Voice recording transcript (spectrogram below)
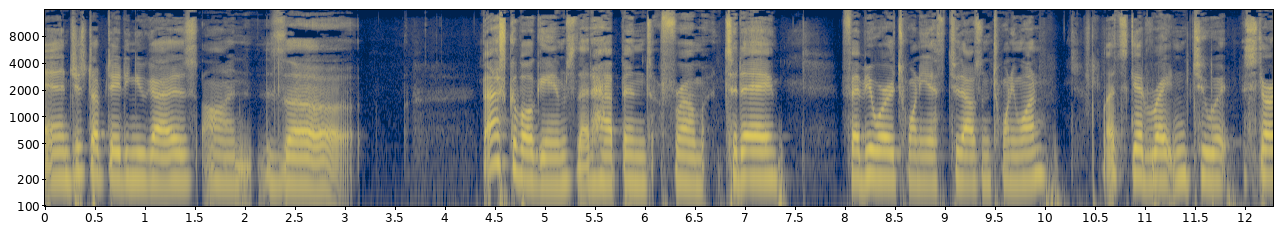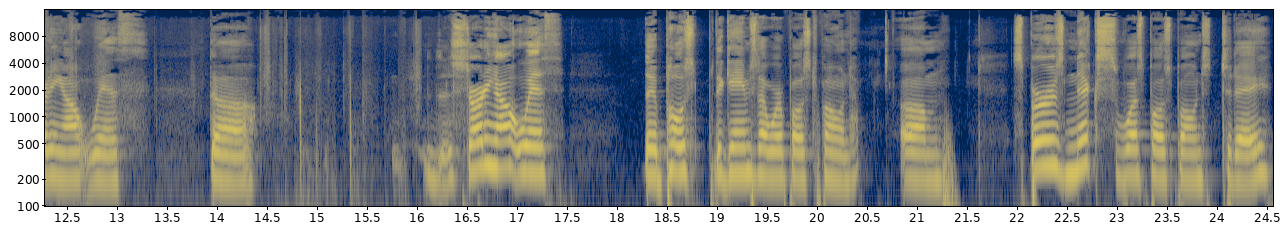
and just updating you guys on the basketball games that happened from today, February 20th, 2021. Let's get right into it. Starting out with the, the starting out with the post the games that were postponed. Um, Spurs Knicks was postponed today.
